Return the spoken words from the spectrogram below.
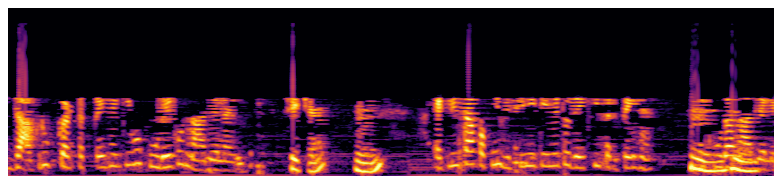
जागरूक कर सकते हैं कि वो कूड़े को ना जलाएँ। ठीक है। एटलीस्ट आप अपनी विसिनिटी में तो देख ही सकते हैं हम्म, कूड़ा ना हम्म, जले।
